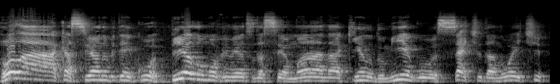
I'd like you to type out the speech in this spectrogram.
Olá, Cassiano Bittencourt, pelo Movimentos da Semana, aqui no domingo, 7 da noite.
